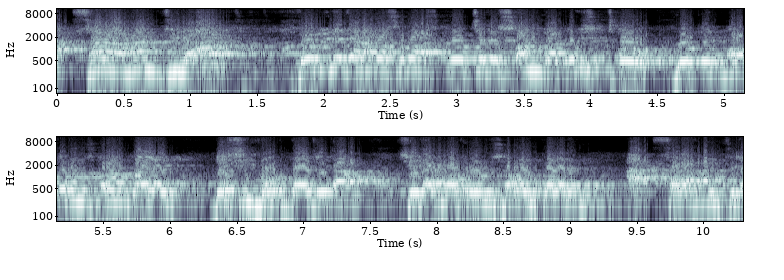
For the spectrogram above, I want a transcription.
আকসারা মান ফিল আরদ, জমিনে যারা বসবাস করছে, যে সংখ্যাগরিষ্ঠ লোকের মত অনুসরণ করেন, বেশি ভোট দেয় যেটা, সেটার মত অনুসরণ করেন আকসারা মান ফিল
